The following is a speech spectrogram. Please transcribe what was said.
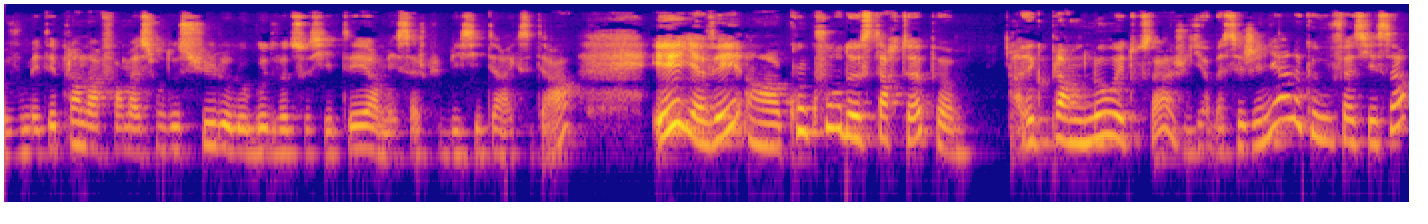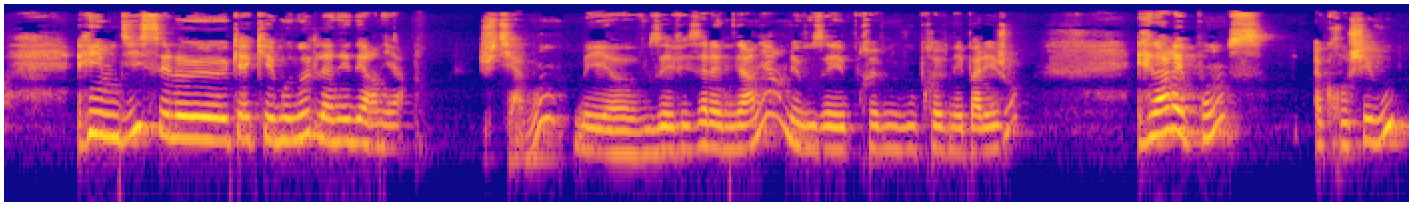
vous mettez plein d'informations dessus, le logo de votre société, un message publicitaire, etc. Et il y avait un concours de start-up avec plein de lots et tout ça. Je lui dis, ah bah, c'est génial que vous fassiez ça. Et il me dit, c'est le kakémono de l'année dernière. Je lui dis, ah bon, mais vous avez fait ça l'année dernière, mais vous avez prévenu, vous prévenez pas les gens? Et la réponse, accrochez-vous.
